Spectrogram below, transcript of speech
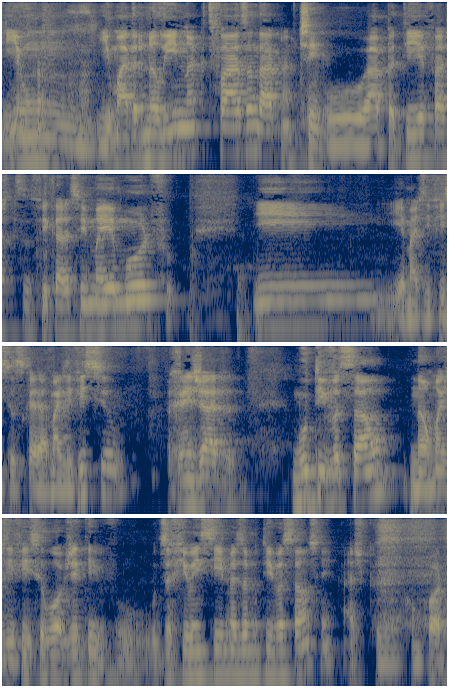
E, um, e uma adrenalina que te faz andar, não é? Sim. O, a apatia faz-te ficar assim meio amorfo e, e é mais difícil, se calhar, mais difícil arranjar motivação, não mais difícil o objetivo, o desafio em si, mas a motivação, sim, acho que concordo.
